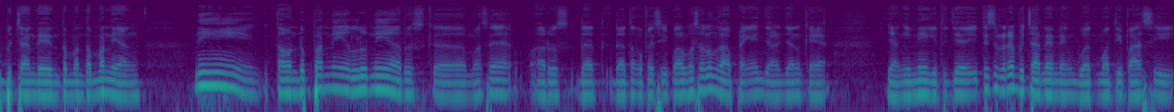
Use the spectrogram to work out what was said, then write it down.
bercandain teman-teman yang nih tahun depan nih lu nih harus ke maksudnya harus dat- datang ke festival masa lu nggak pengen jalan-jalan kayak yang ini gitu jadi itu sebenarnya bercandaan yang buat motivasi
